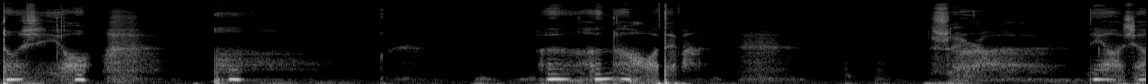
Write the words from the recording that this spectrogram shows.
东西以后，嗯，很很暖和，对吧？虽然你好像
